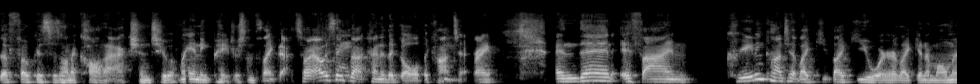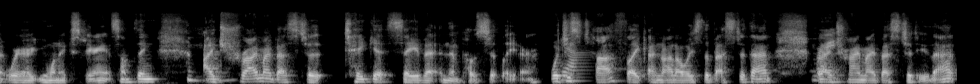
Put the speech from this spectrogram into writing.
the focus is on a call to action to a landing page or something like that. So I always think Right. about kind of the goal of the content, right? And then if I'm creating content like like you were like in a moment where you want to experience something I Mhm. try my best to take it, save it, and then post it later, which is tough. Like I'm not always the best at that, but I try my best to do that.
